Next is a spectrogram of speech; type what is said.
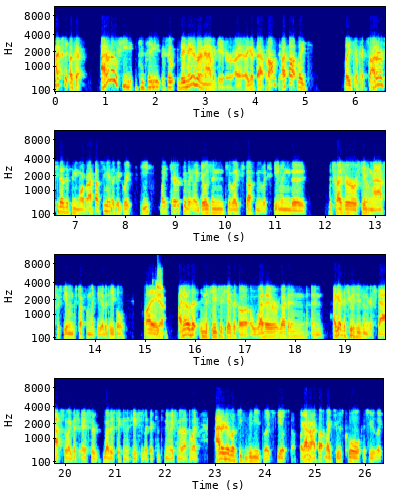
actually, okay. I don't know if she continued. So they made her a navigator. I, I get that, but honestly, I thought like, like okay. So I don't know if she does this anymore, but I thought she made like a great thief like character that like goes into like stuff and is like stealing the treasure or stealing maps or stealing stuff from like the other people. Like, Yeah. I know that in the future she has like a, a weather weapon, and I get that she was using like a staff, so like this if her weather stick in the future is like a continuation of that. But like, I don't know if she continues to like steal stuff. Like, I don't know. I thought like she was cool because she was like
